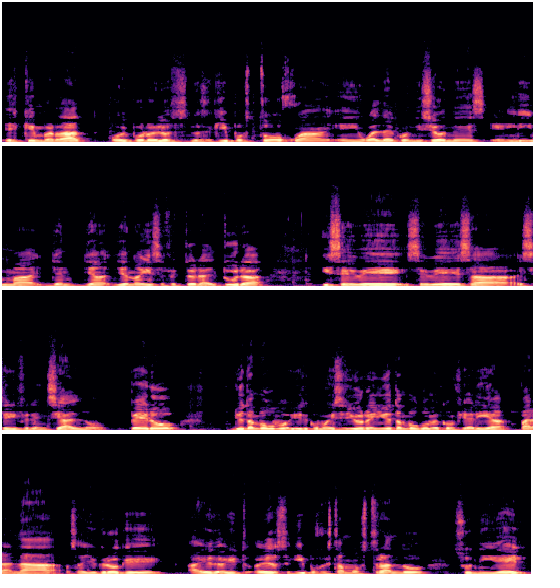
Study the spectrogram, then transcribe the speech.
es que en verdad hoy por hoy los, equipos todos juegan en igualdad de condiciones, en Lima, ya, ya, ya no hay ese efecto de la altura y se ve, se ve ese diferencial, ¿no? Pero yo tampoco, como dice Jorgen, yo tampoco me confiaría para nada. O sea, yo creo que hay, hay, dos equipos que están mostrando su nivel,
